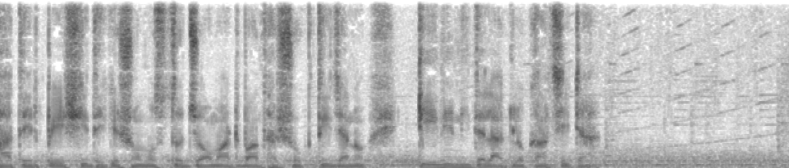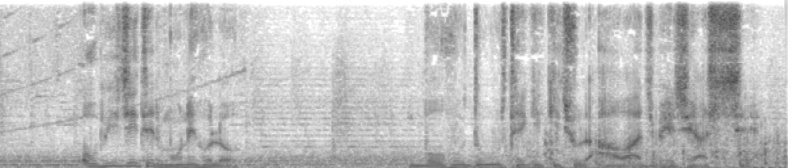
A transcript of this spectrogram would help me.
হাতের পেশি থেকে সমস্ত জমাট বাঁধা শক্তি যেন টেনে নিতে লাগল কাঁচিটা। অভিজিতের মনে হল বহু দূর থেকে কিছুর আওয়াজ ভেসে আসছে।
